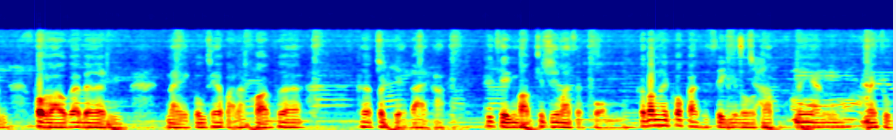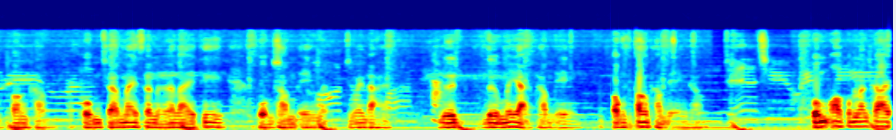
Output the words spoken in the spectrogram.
รพวกเราก็เดินในกรุงเทพมหานครเพื่อ เทิดพระเกียรติได้ครับ ที่จริงความคิดที่มาจากผม ก็ต้องให้ครบ 84 กิโลครับ ไม่งั้นไม่ถูกต้องครับ ผมจะไม่เสนออะไรที่ผมทำเองไม่ได้ หรือหรือไม่อยากทำเอง ต้องต้องทำเองครับ ผมออกกำลังกาย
